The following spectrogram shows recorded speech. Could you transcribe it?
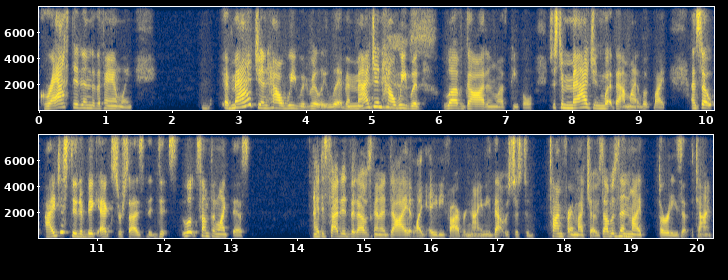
grafted into the family, imagine how we would really live. Imagine how we would love God and love people. Just imagine what that might look like. And so I just did a big exercise that did, looked something like this. I decided that I was going to die at like 85 or 90. That was just a time frame I chose. I was in my 30s at the time.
